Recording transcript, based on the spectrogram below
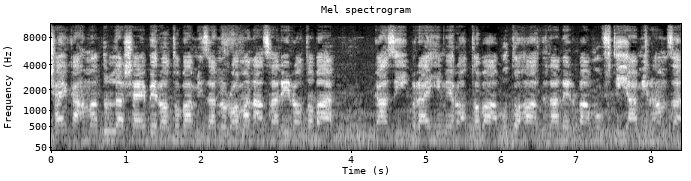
শায়েখ আহমদুল্লাহ সাহেবের অথবা মিজানুর রহমান আজহারির অথবা কাজী ইব্রাহিমের অথবা আবু তোহা আদনানের বা মুফতি আমির হামজা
